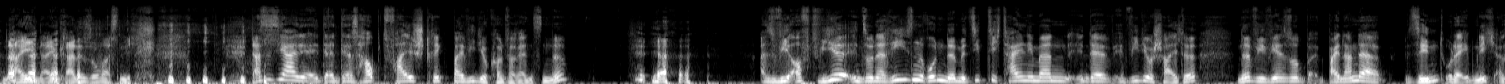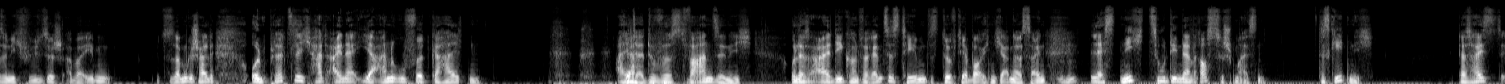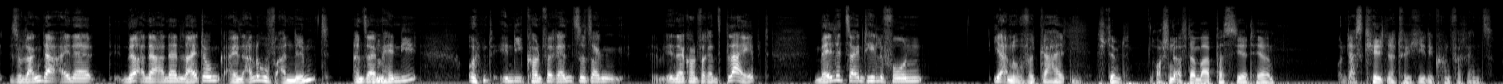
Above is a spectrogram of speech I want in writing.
nein, nein, gerade sowas nicht. Das ist ja das Hauptfallstrick bei Videokonferenzen, ne? Ja. Also wie oft wir in so einer Riesenrunde mit 70 Teilnehmern in der Videoschalte, ne, wie wir so beieinander sind oder eben nicht, also nicht physisch, aber eben zusammengeschaltet und plötzlich hat einer, ihr Anruf wird gehalten. Alter, ja. du wirst wahnsinnig. Und das ARD-Konferenzsystem, das dürfte ja bei euch nicht anders sein, mhm. lässt nicht zu, den dann rauszuschmeißen. Das geht nicht. Das heißt, solange da einer ne, an der anderen Leitung einen Anruf annimmt an seinem mhm. Handy und in die Konferenz sozusagen in der Konferenz bleibt, meldet sein Telefon, ihr Anruf wird gehalten. Stimmt, auch schon öfter mal passiert, ja. Und das killt natürlich jede Konferenz.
